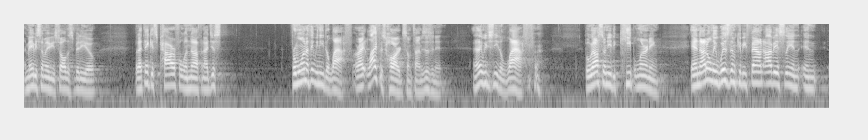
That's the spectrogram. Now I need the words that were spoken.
and maybe some of you saw this video, but I think it's powerful enough, and I just, for one, I think we need to laugh, all right? Life is hard sometimes, isn't it? And I think we just need to laugh. but we also need to keep learning and not only wisdom can be found, obviously, in, in,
